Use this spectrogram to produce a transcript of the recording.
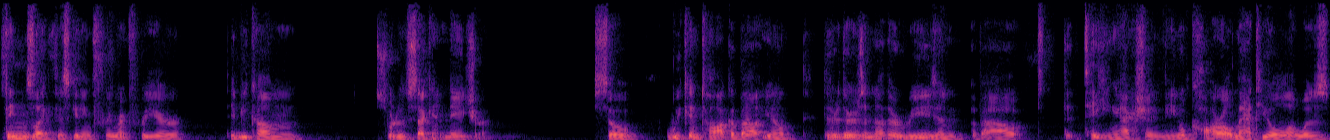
things like this getting free rent for a year, they become sort of second nature. So we can talk about, you know, there, there's another reason about taking action. You know, Carl Mattiola was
